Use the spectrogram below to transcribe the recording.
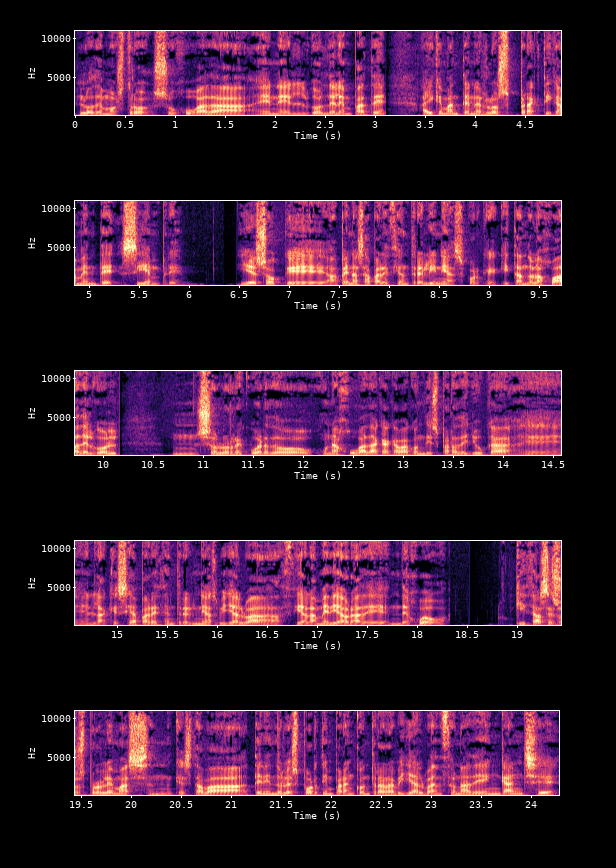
lo demostró. Su jugada en el gol del empate hay que mantenerlos prácticamente siempre. Y eso que apenas apareció entre líneas, porque quitando la jugada del gol, mm, solo recuerdo una jugada que acaba con disparo de Yuca eh, en la que se aparece entre líneas Villalba hacia la media hora de juego. Quizás esos problemas que estaba teniendo el Sporting para encontrar a Villalba en zona de enganche,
